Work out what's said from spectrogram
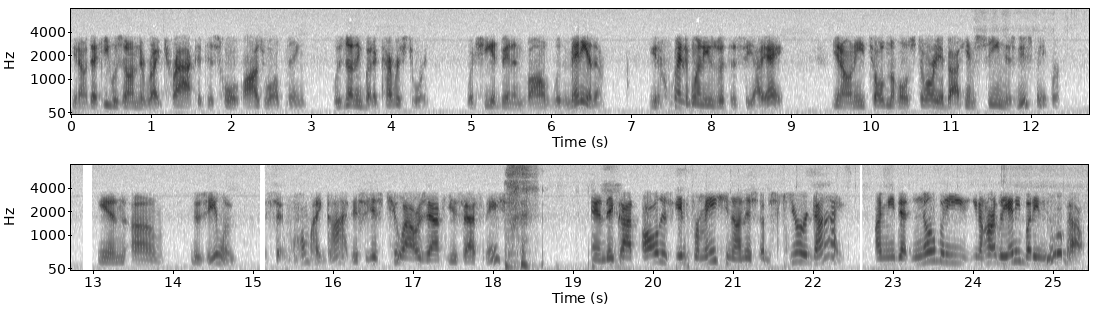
You know, that he was on the right track, that this whole Oswald thing was nothing but a cover story, which he had been involved with many of them, you know, when, when he was with the CIA. You know, and he told him the whole story about him seeing this newspaper in um, New Zealand. I said, oh my God, this is just two hours after the assassination. and they got all this information on this obscure guy. I mean, that nobody, you know, hardly anybody knew about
